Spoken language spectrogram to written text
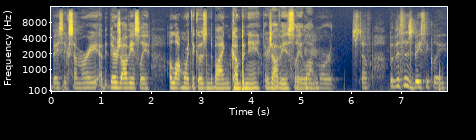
basic summary. There's obviously a lot more that goes into buying a company. There's obviously a lot Mhm. more stuff, but this is basically.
